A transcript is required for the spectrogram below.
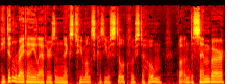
He didn't write any letters in the next two months because he was still close to home. But in December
